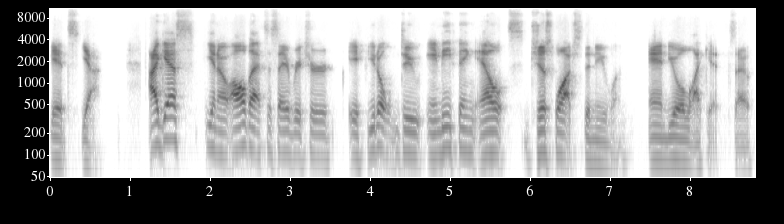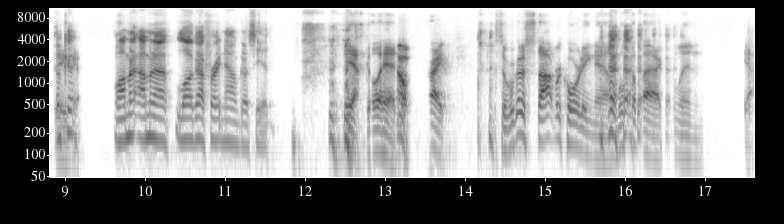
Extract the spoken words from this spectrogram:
it's yeah. I guess you know all that to say richard if you don't do anything else just watch the new one and you'll like it so there you Okay. Well, I'm gonna I'm gonna log off right now and go see it. yeah go ahead. Oh. all right. So we're going to stop recording now. We'll come back when yeah.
